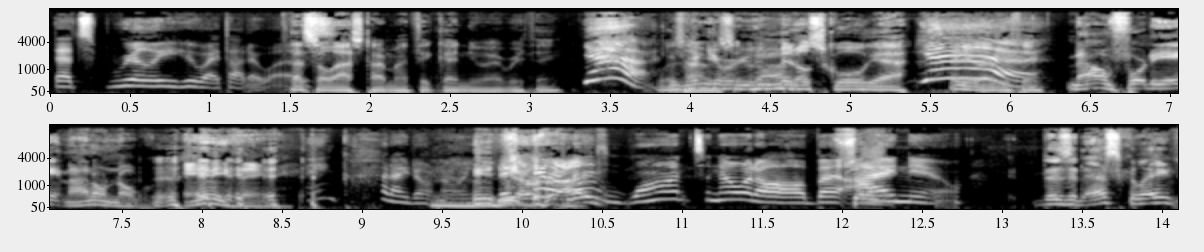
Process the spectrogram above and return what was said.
that's really who I thought it was. That's the last time I think I knew everything. Yeah. Was When I you was were in young? middle school, yeah. I knew Yeah. everything. Now I'm 48 and I don't know anything. Thank God I don't know anything. Yeah, I right? don't want to know it all, but So- I knew. Does it escalate?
